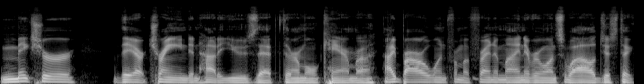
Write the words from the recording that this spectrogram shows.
make sure they are trained in how to use that thermal camera. I borrow one from a friend of mine every once in a while just to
